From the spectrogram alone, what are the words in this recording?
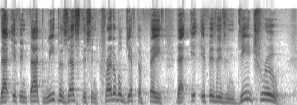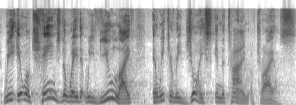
that if in fact we possess this incredible gift of faith, that if it is indeed true, we, it will change the way that we view life and we can rejoice in the time of trials.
